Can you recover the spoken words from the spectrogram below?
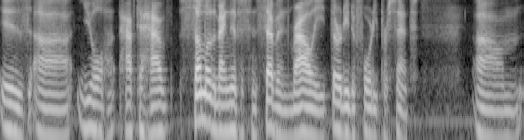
is uh, you'll have to have some of the magnificent seven rally 30 to 40 percent. Um,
